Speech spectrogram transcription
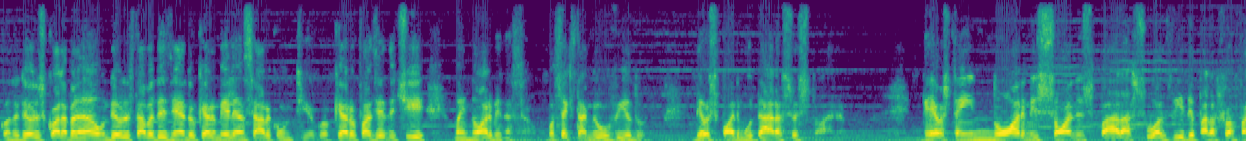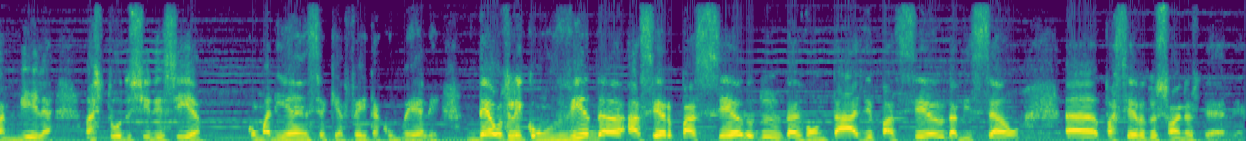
Quando Deus escolhe Abraão, Deus estava dizendo: Eu quero me lançar contigo, eu quero fazer de ti uma enorme nação. Você que está me ouvindo, Deus pode mudar a sua história. Deus tem enormes sonhos para a sua vida e para a sua família, mas tudo se inicia com uma aliança que é feita com Ele. Deus lhe convida a ser parceiro do, das vontades, parceiro da missão, uh, parceiro dos sonhos dele.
